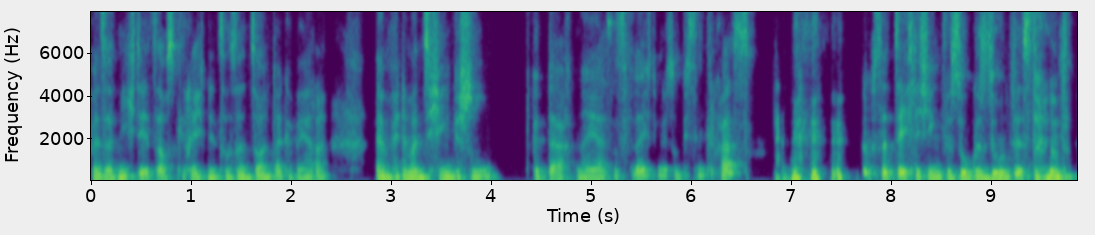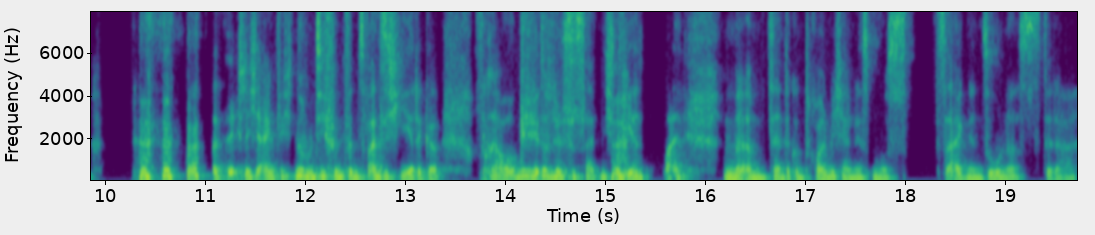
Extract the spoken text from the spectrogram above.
es halt nicht jetzt ausgerechnet so ein Sonntag wäre, ähm, hätte man sich irgendwie schon gedacht, naja, es ist vielleicht irgendwie so ein bisschen krass, ob es tatsächlich irgendwie so gesund ist und tatsächlich eigentlich nur um die 25-jährige Frau geht und es ist halt nicht eher mal ein ähm, Zenterkontrollmechanismus des eigenen Sohnes, der da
